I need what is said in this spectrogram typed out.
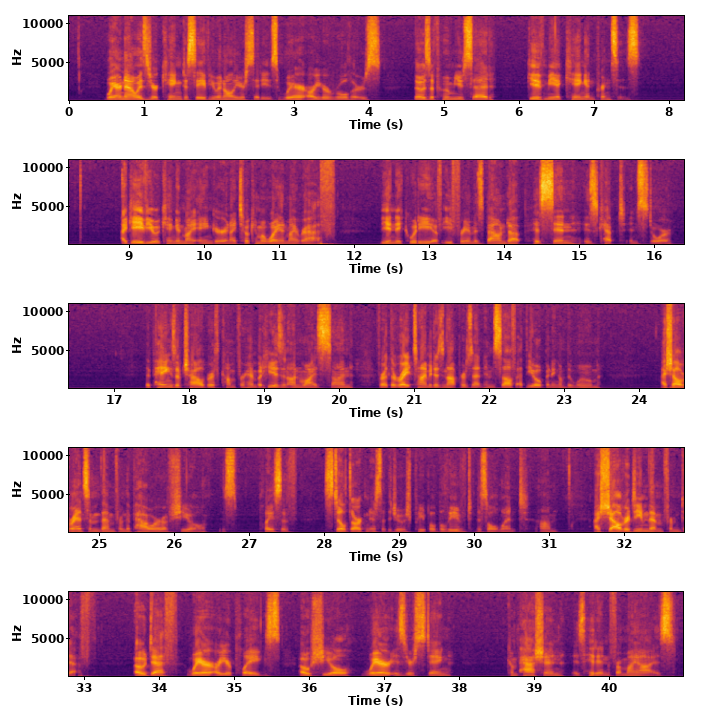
Where now is your king to save you in all your cities? Where are your rulers, those of whom you said, Give me a king and princes? I gave you a king in my anger, and I took him away in my wrath. The iniquity of Ephraim is bound up, his sin is kept in store. The pangs of childbirth come for him, but he is an unwise son, for at the right time he does not present himself at the opening of the womb. I shall ransom them from the power of Sheol, this place of still darkness that the Jewish people believed the soul went. Um, I shall redeem them from death. O death, where are your plagues? O Sheol, where is your sting? Compassion is hidden from my eyes.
